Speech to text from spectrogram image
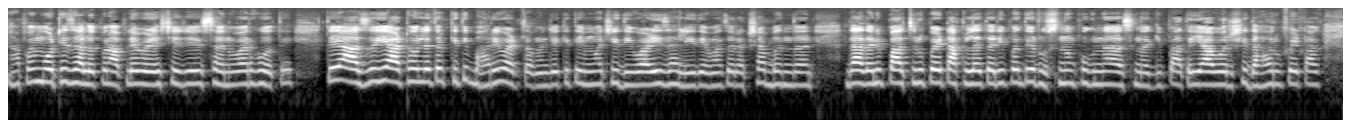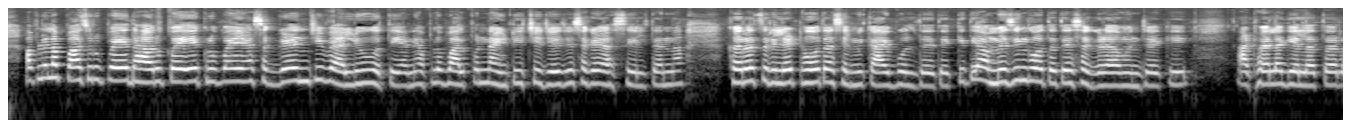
आपण मोठे झालो पण आपल्या वेळेसचे जे सणवार होते ते आजही आठवले तर किती भारी वाटतं. म्हणजे की तेव्हाची दिवाळी झाली तेव्हाचं रक्षाबंधन दादाने पाच रुपये टाकलं तरी पण ते रुसणं फुगणं असणं की आता यावर्षी दहा रुपये टाक. आपल्याला पाच रुपये दहा रुपये एक रुपये या सगळ्यांची व्हॅल्यू होते आणि आपलं बालपण नाईन्टीजचे जे जे सगळे असेल त्यांना खरंच रिलेट होत असेल मी काय बोलते ते. किती अमेझिंग होतं ते सगळं. म्हणजे की आठवायला गेलं तर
